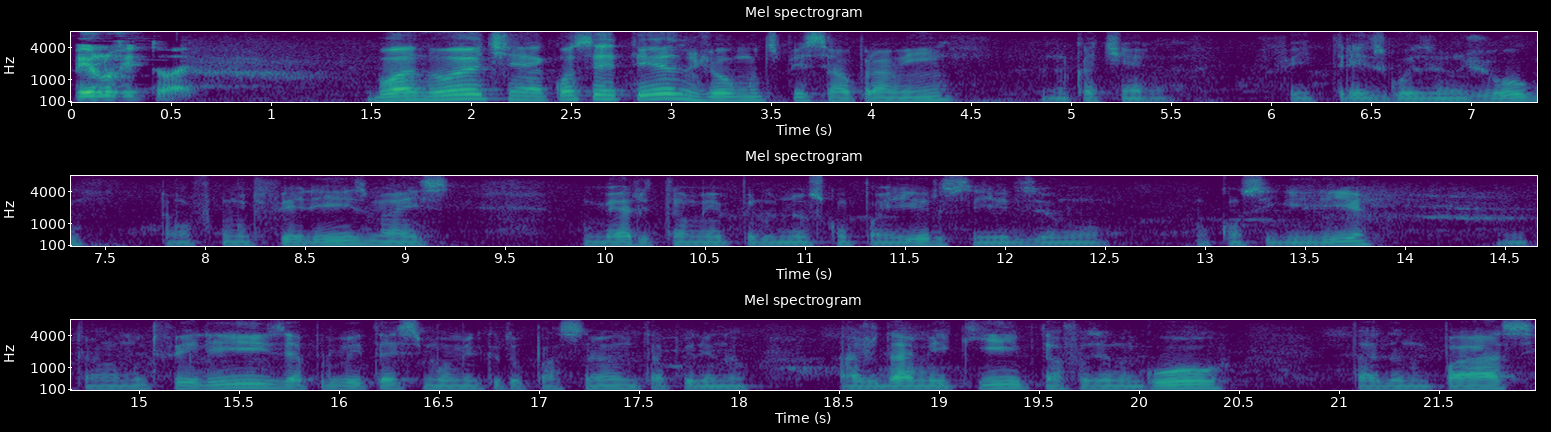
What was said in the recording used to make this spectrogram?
pelo Vitória. Boa noite, é com certeza um jogo muito especial para mim. nunca tinha feito três gols em um jogo, então fico muito feliz, mas o mérito também pelos meus companheiros, sem eles eu não, não conseguiria. Então, muito feliz, é aproveitar esse momento que eu estou passando, tá podendo ajudar a minha equipe, tá fazendo gol, tá dando passe.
